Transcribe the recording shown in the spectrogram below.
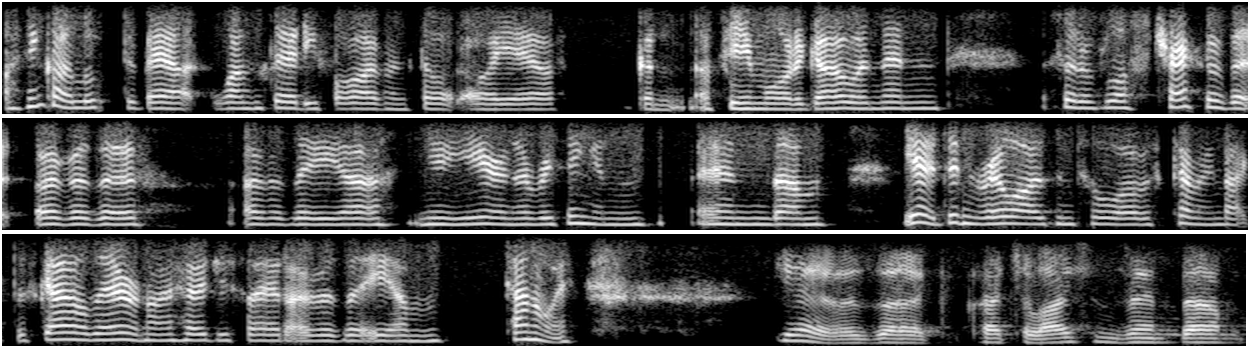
I think I looked about 135 and thought, oh yeah, I've got a few more to go, and then sort of lost track of it over the over the uh, new year and everything, and and um, yeah, didn't realise until I was coming back to scale there, and I heard you say it over the um, tannoy. Yeah, it was, uh, congratulations, and um,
